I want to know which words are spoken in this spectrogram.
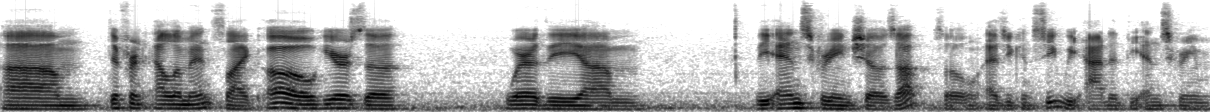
um, different elements like, oh, here's the where the um, the end screen shows up. So as you can see, we added the end screen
